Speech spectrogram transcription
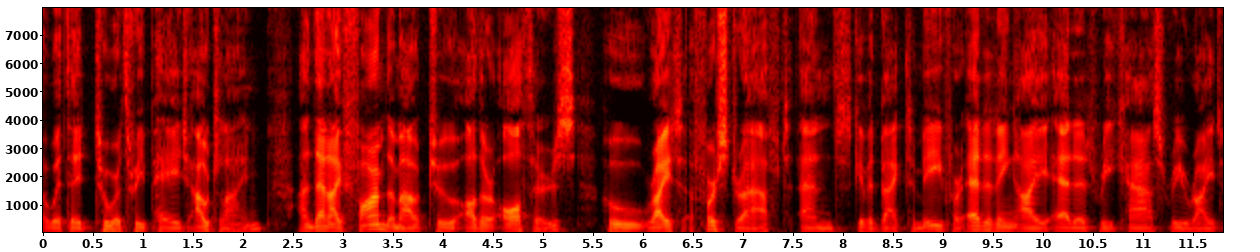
with a two or three page outline, and then I farm them out to other authors who write a first draft and give it back to me for editing. I edit, recast, rewrite,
